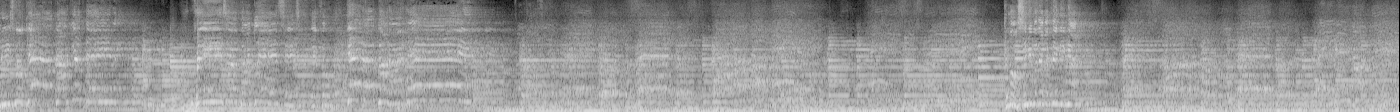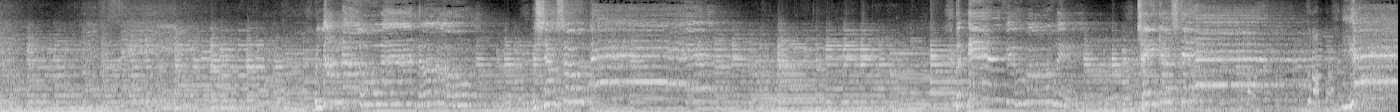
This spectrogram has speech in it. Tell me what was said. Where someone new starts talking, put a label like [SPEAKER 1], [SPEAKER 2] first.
[SPEAKER 1] Please forget about your pain. Raise up our glances and forget about our hate. Come on, sing it with everything you got. Well, I know, I know, it sounds so bad. But if you will take a step,
[SPEAKER 2] Come on,
[SPEAKER 1] yeah.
